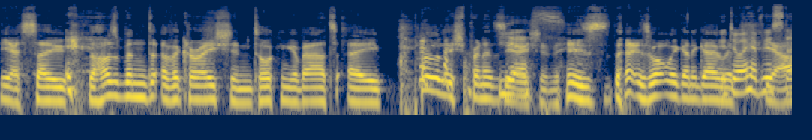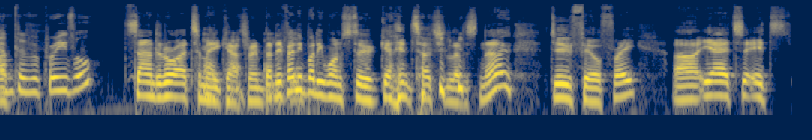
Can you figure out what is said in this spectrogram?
yes. So the husband of a Croatian talking about a Polish pronunciation Yes. is that is what we're going to go with. Do I have your Yeah, stamp of approval? Sounded all right to me, Okay, Catherine. But if you. anybody wants to get in touch and let us know, do feel free. Uh, yeah, it's it's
